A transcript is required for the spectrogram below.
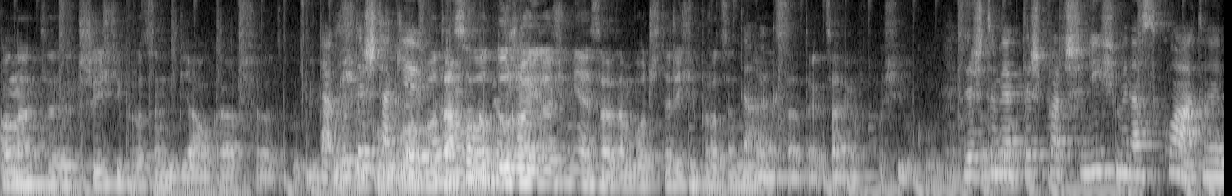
ponad e, 30% białka w środku Tak, bo też takie- bo, bo tam było dużo ilość mięsa, tam było 40% Tak. mięsa tak, całego w posiłku. Zresztą było- jak też patrzyliśmy na skład, my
